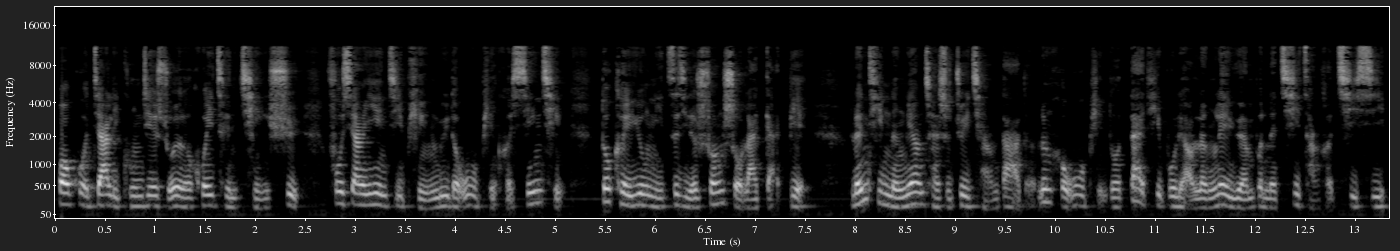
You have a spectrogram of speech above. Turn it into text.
包括家里空间所有的灰尘、情绪、负向印记频率的物品和心情，都可以用你自己的双手来改变。人体能量才是最强大的，任何物品都代替不了人类原本的气场和气息。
